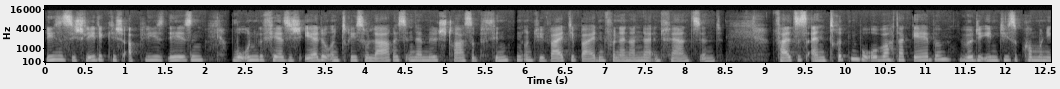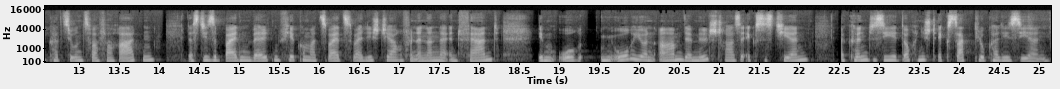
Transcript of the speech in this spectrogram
ließ es sich lediglich ablesen, wo ungefähr sich Erde und Trisolaris in der Milchstraße befinden und wie weit die beiden voneinander entfernt sind. Falls es einen dritten Beobachter gäbe, würde ihm diese Kommunikation zwar verraten, dass diese beiden Welten 4,22 Lichtjahre voneinander entfernt im, Or im Orionarm der Milchstraße existieren, er könnte sie jedoch nicht exakt lokalisieren.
